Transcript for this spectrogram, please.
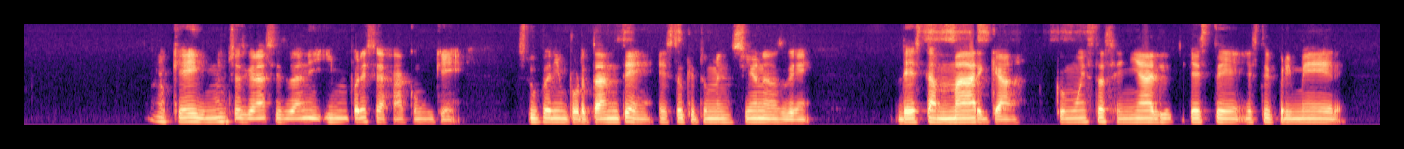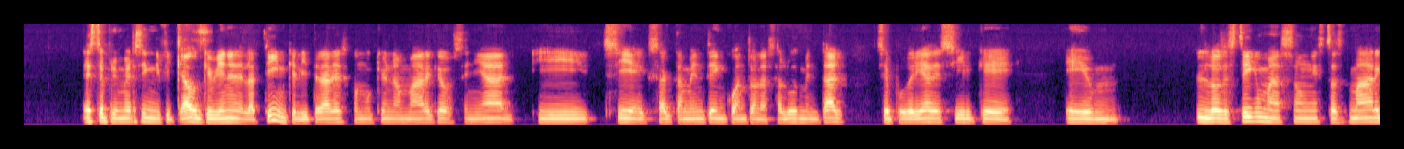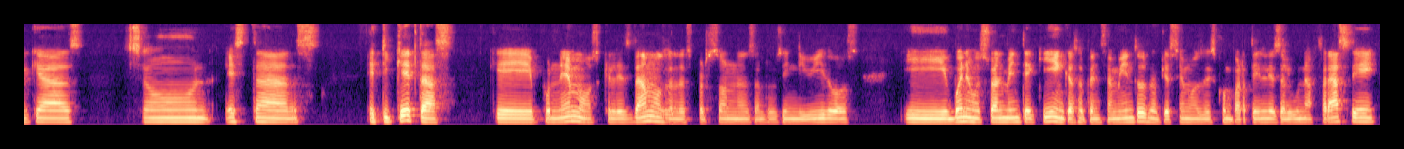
Ok, muchas gracias, Dani. Y me parece, ajá, como que súper importante esto que tú mencionas de, de esta marca, como esta señal, este, este primer, este primer significado que viene del latín, que literal es como que una marca o señal. Y sí, exactamente en cuanto a la salud mental, se podría decir que em, los estigmas son estas marcas, son estas etiquetas que ponemos, que les damos a las personas, a los individuos. Y bueno, usualmente aquí en Casa Pensamientos lo que hacemos es compartirles alguna frase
